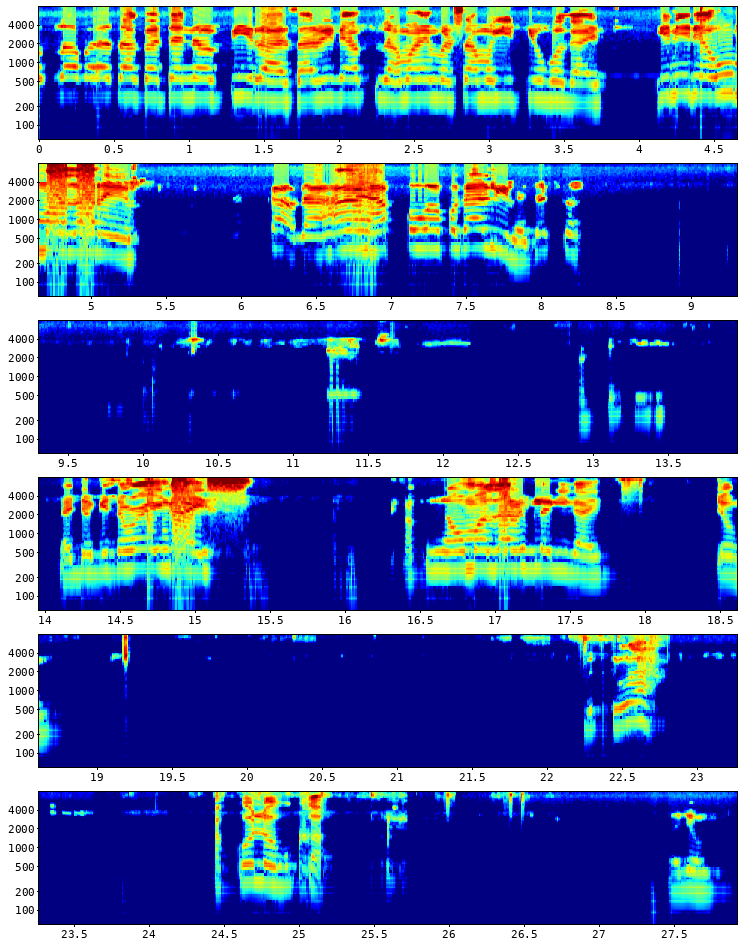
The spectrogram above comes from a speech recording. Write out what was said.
Selamat datang ke channel Firas Hari ni aku nak main bersama YouTuber guys. Ini dia Umar Zarif. Cakap dah hai apa berapa kali lah cakap. Dah jom kita main guys. Aku dengan Umar Zarif lagi guys. Jom. Betul lah. Aku lo buka. Dah jom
